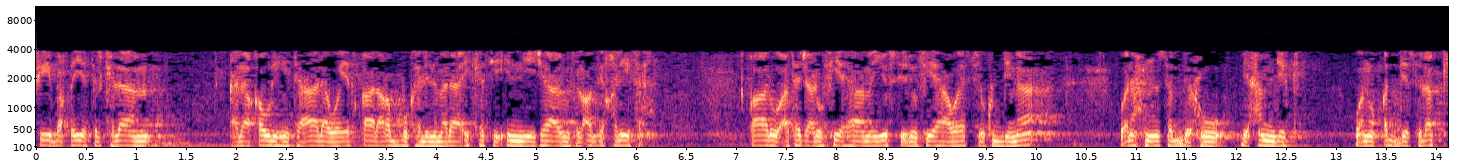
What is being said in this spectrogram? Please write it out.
في بقية الكلام على قوله تعالى وإذ قال ربك للملائكة إني جاعل في الأرض خليفة قالوا أتجعل فيها من يفسد فيها ويسفك الدماء؟ ونحن نسبح بحمدك ونقدس لك.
